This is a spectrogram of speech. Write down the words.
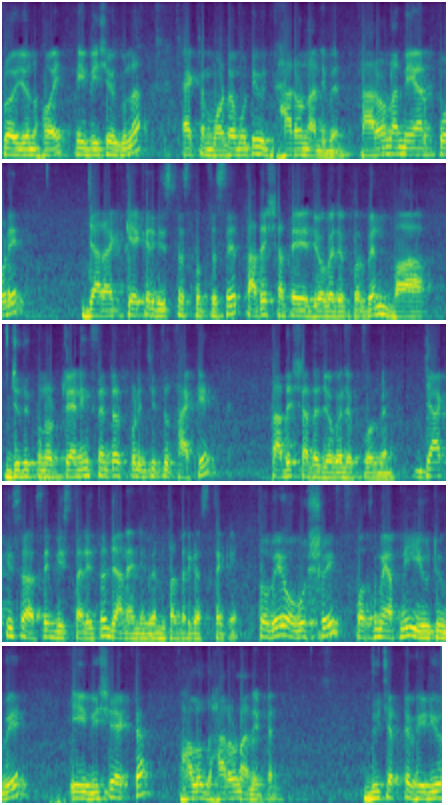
প্রয়োজন হয়, এই বিষয়গুলো একটা মোটামুটি ধারণা নেবেন। ধারণা নেওয়ার পরে যারা কেকের বিজনেস করতেছে, তাদের সাথে যোগাযোগ করবেন বা যদি কোনো ট্রেনিং সেন্টার পরিচিত থাকে তাদের সাথে যোগাযোগ করবেন। যা কিছু আছে বিস্তারিত জানিয়ে নেবেন তাদের কাছ থেকে। তবে অবশ্যই প্রথমে আপনি ইউটিউবে এই বিষয়ে একটা ভালো ধারণা নেবেন। দুই চারটা ভিডিও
